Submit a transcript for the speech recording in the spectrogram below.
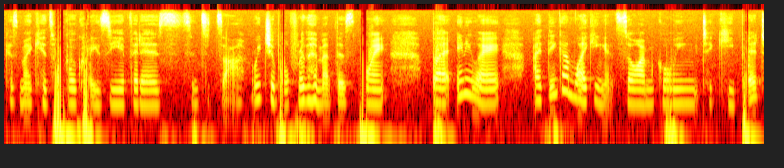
because my kids will go crazy if it is since it's uh, reachable for them at this point. But anyway, I think I'm liking it, so I'm going to keep it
